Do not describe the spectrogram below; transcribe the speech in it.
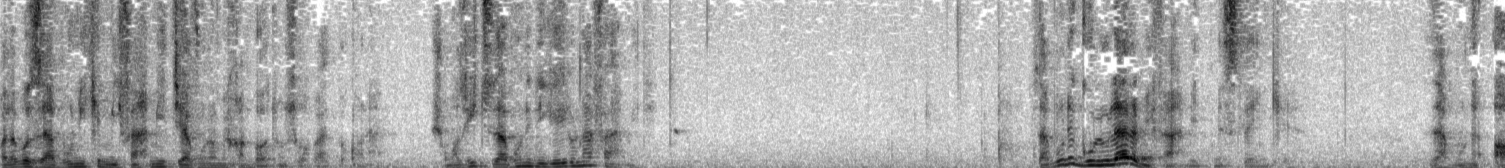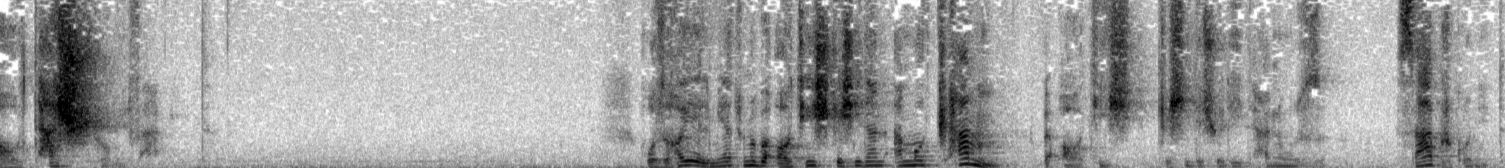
حالا با زبونی که می‌فهمید جوونا می‌خوان باتون صحبت بکنن شما هیچ زبون دیگه ای رو نفهمیدید. زبون گلوله رو می‌فهمید مثل اینکه. زبون آتش رو می‌فهمید. حوزه های علمیتون رو به آتیش کشیدن اما کم به آتیش کشیده شدید هنوز. صبر کنید.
